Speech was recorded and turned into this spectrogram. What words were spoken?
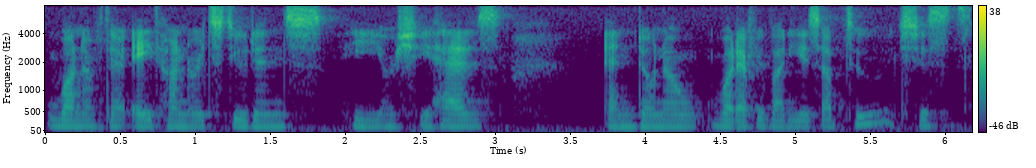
one of the 800 students he or she has, and don't know what everybody is up to. It's just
